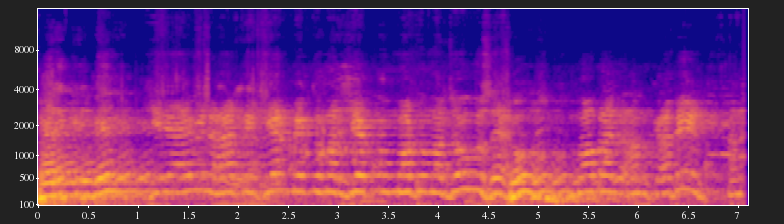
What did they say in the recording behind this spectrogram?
ડાયરેક્ટલી બે? ઘીરે આવીને હાથની ચેન મેં કીધું મારે શેકનું મોઢું જોવું છે. જોવું છે. મોબાઈલ આમ કાઢીને અને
